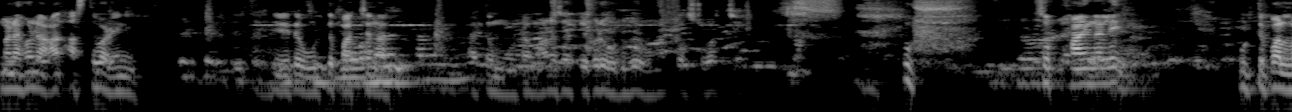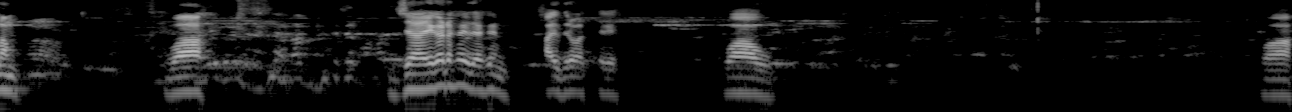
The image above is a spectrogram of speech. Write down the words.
মানে এখন আসতে পারেনি। এতে উঠতে পারছে না। এত মোটা মানুষ আর কি করে উঠবে, অনেক কষ্ট পাচ্ছে সো ফাইনালি উঠতে পারলাম। বাহ। জায়গাটা দেখেন, হায়দ্রাবাদ থেকে। ওয়াও। বাহ।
